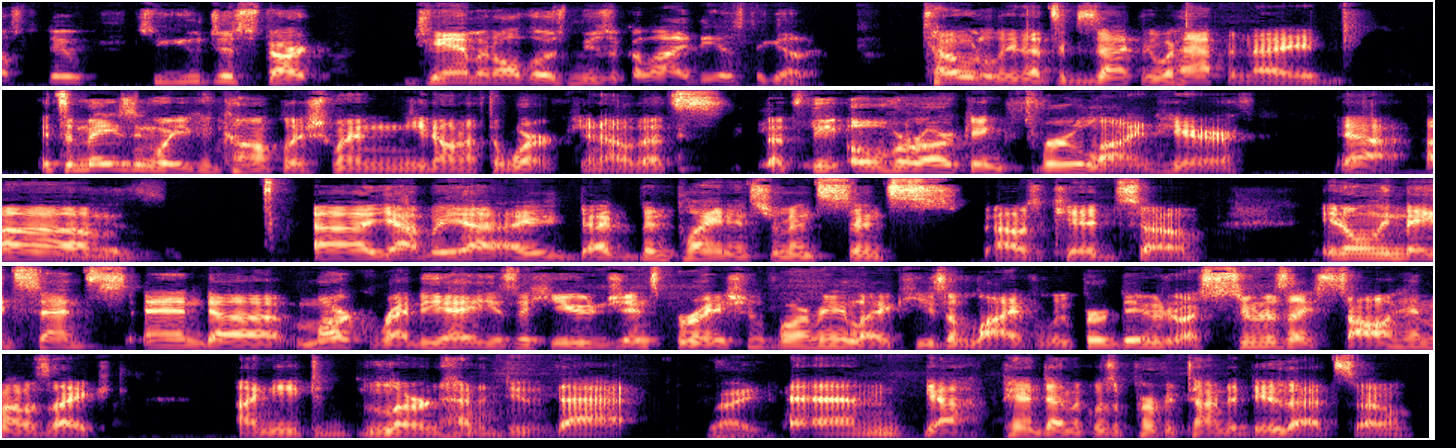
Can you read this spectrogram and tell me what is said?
else to do. So you just start jamming all those musical ideas together. Totally. That's exactly what happened. I it's amazing what you can accomplish when you don't have to work, you know. That's that's the overarching through line here. Yeah. Um uh yeah, but yeah, I I've been playing instruments since I was a kid, so it only made sense. And uh, Marc Rebillet, is a huge inspiration for me. Like he's a live looper dude. As soon as I saw him, I was like, I need to learn how to do that. Right. And yeah, pandemic was a perfect time to do that. So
